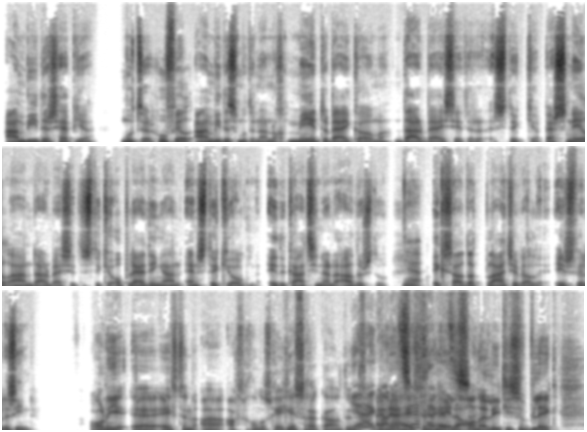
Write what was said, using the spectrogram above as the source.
aanbieders heb je? Moet er, hoeveel aanbieders moeten er nog meer erbij komen? Daarbij zit er een stukje personeel aan, daarbij zit een stukje opleiding aan en een stukje ook educatie naar de ouders toe. Ja. Ik zou dat plaatje wel eerst willen zien. Ronnie uh, heeft een uh, achtergrond als registeraccountant. Ja, en hij heeft een hele analytische blik.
